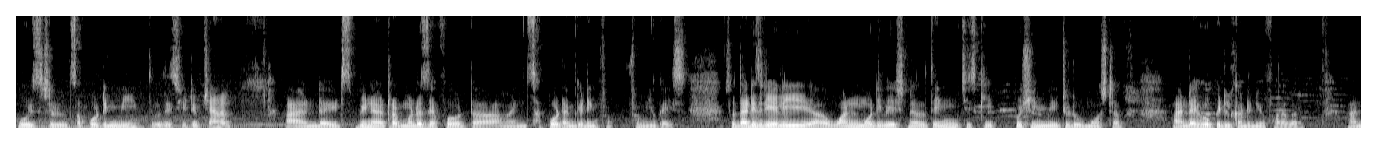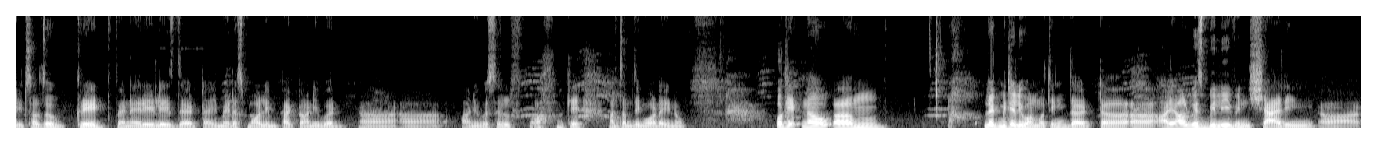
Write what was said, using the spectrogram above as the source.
who is still supporting me through this YouTube channel, and it's been a tremendous effort uh, and support I'm getting from, from you guys. So that is really uh, one motivational thing which is keep pushing me to do more stuff, and I hope it will continue forever. And it's also great when I realize that I made a small impact on your uh, uh, on yourself, okay, on something what I know. Okay, now. Um, let me tell you one more thing that uh, uh, I always believe in sharing uh,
